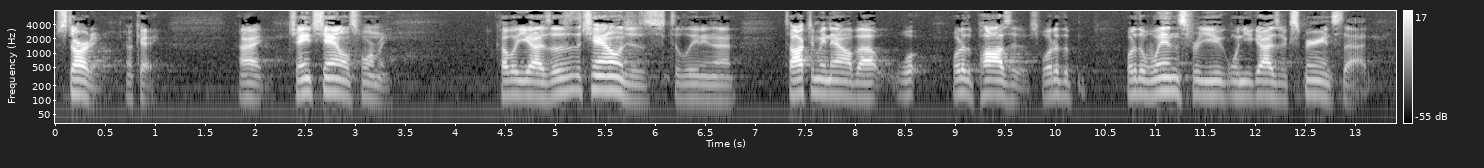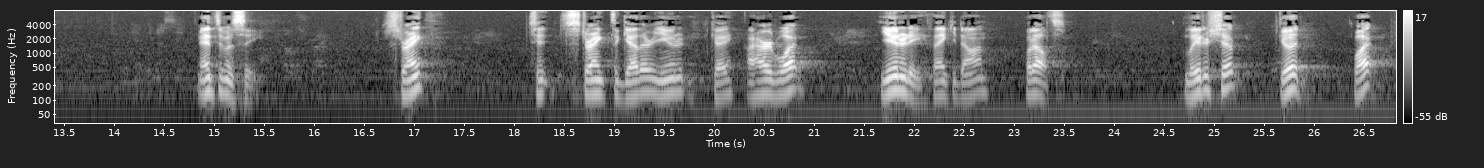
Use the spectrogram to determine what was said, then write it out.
Starting. Okay. All right, change channels for me. A couple of you guys, those are the challenges to leading that. Talk to me now about what, what are the positives? What are the, what are the wins for you when you guys have experienced that? Intimacy. Strength? Strength together, unit. Okay, I heard what? Unity. Unity. Thank you, Don. What else? Leadership. Good. What?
